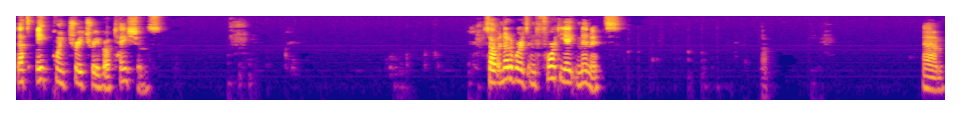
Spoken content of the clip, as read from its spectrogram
that's 8.33 rotations. So in other words, in 48 minutes, um,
